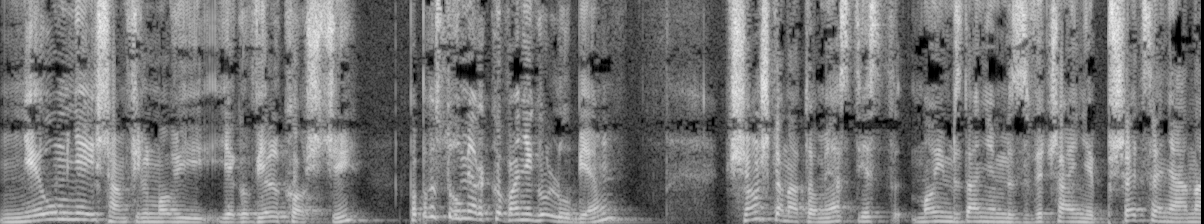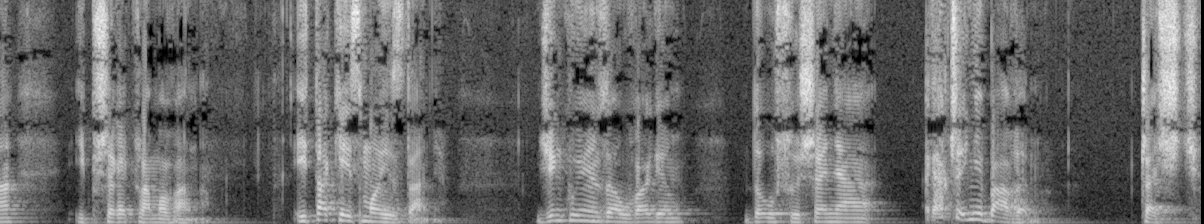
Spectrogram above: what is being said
Nie umniejszam filmowi jego wielkości, po prostu umiarkowanie go lubię. Książka natomiast jest moim zdaniem zwyczajnie przeceniana i przereklamowana. I takie jest moje zdanie. Dziękuję za uwagę. Do usłyszenia raczej niebawem. Cześć.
